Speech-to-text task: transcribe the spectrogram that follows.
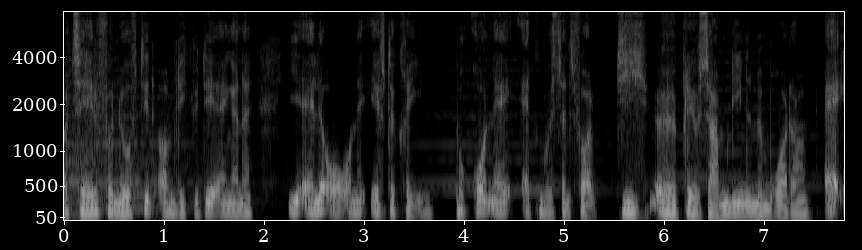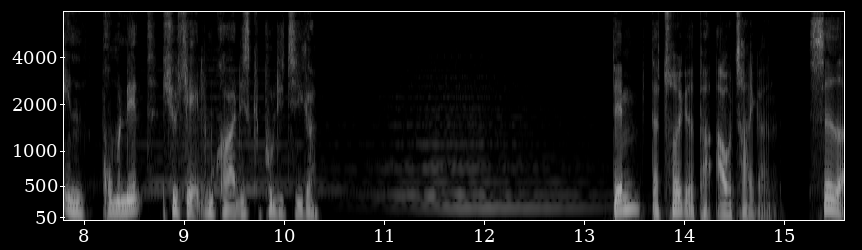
at tale fornuftigt om likvideringerne i alle årene efter krigen på grund af, at modstandsfolk de øh, blev sammenlignet med mordere af en prominent socialdemokratisk politiker. Dem, der trykkede på aftrækkeren, sidder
